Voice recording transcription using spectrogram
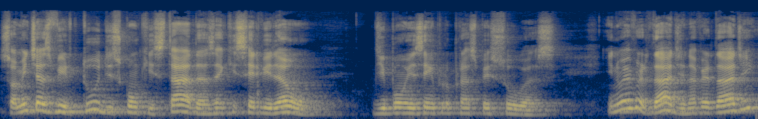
somente as virtudes conquistadas é que servirão de bom exemplo para as pessoas. E não é verdade, na verdade,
